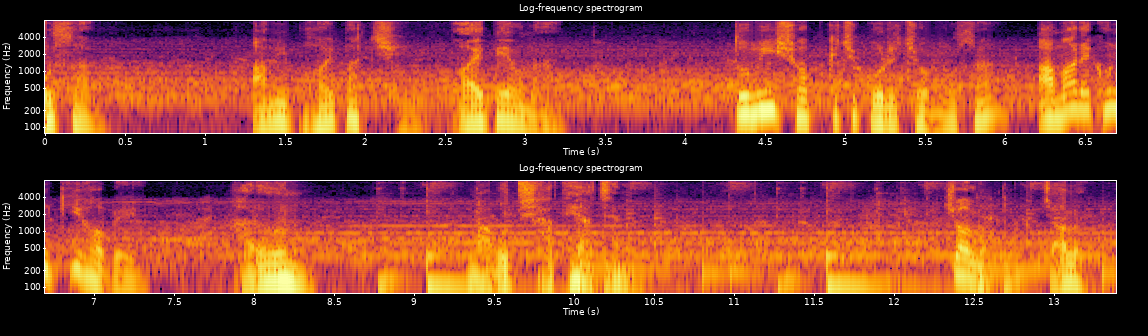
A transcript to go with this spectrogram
মুসা আমি ভয় পাচ্ছি। ভয় পেও না। তুমি সবকিছু করেছ মুসা আমার এখন কি হবে? হারুন মাবুদ সাথে আছেন। চলো। চলো।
